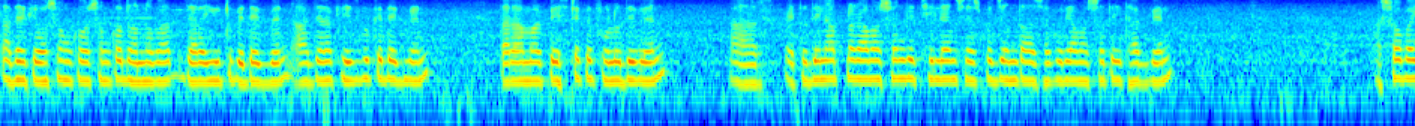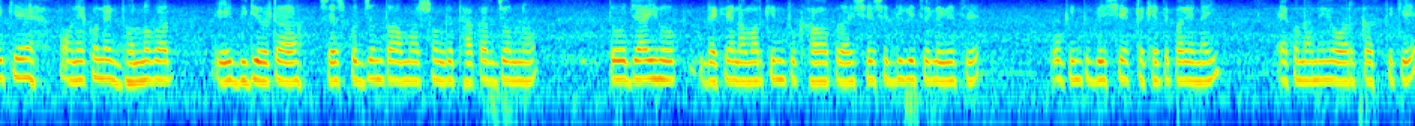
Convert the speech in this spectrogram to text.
তাদেরকে অসংখ্য অসংখ্য ধন্যবাদ যারা ইউটিউবে দেখবেন আর যারা ফেসবুকে দেখবেন, তারা আমার পেজটাকে ফলো দেবেন। আর এতদিন আপনারা আমার সঙ্গে ছিলেন, শেষ পর্যন্ত আশা করি আমার সাথেই থাকবেন। আর সবাইকে অনেক অনেক ধন্যবাদ এই ভিডিওটা শেষ পর্যন্ত আমার সঙ্গে থাকার জন্য। তো যাই হোক, দেখেন আমার কিন্তু খাওয়া প্রায় শেষের দিকে চলে গেছে। ও কিন্তু বেশি একটা খেতে পারে নাই। এখন আমি ওর কাছ থেকে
